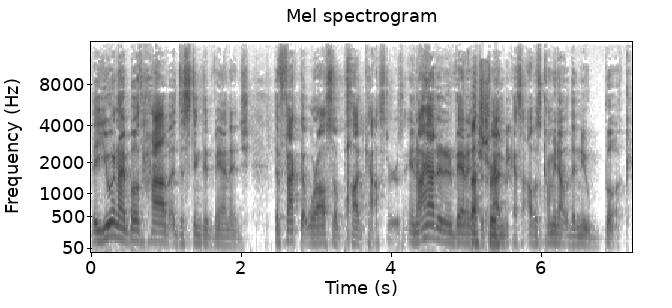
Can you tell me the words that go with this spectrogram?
that you and I both have a distinct advantage: the fact that we're also podcasters. And I had an advantage that's at the true. time because I was coming out with a new book.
